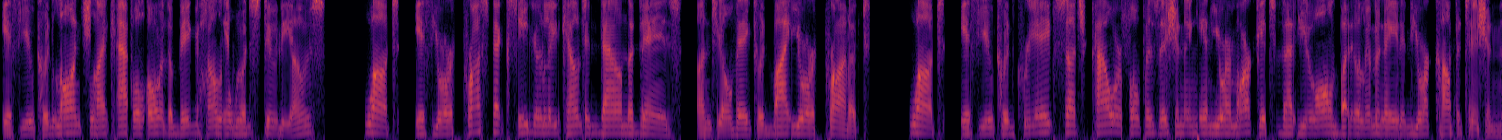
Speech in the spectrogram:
if you could launch like Apple or the big Hollywood studios? What if your prospects eagerly counted down the days until they could buy your product? What if you could create such powerful positioning in your market that you all but eliminated your competition?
